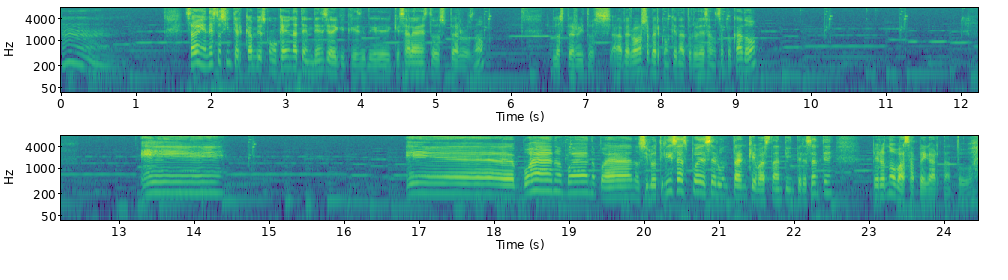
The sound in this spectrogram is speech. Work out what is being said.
Hmm. Saben, en estos intercambios como que hay una tendencia de que, salgan estos perros, ¿no? Los perritos. A ver, vamos a ver con qué naturaleza nos ha tocado. Eh... Eh, bueno, bueno, bueno. Si lo utilizas puede ser un tanque bastante interesante, pero no vas a pegar tanto.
